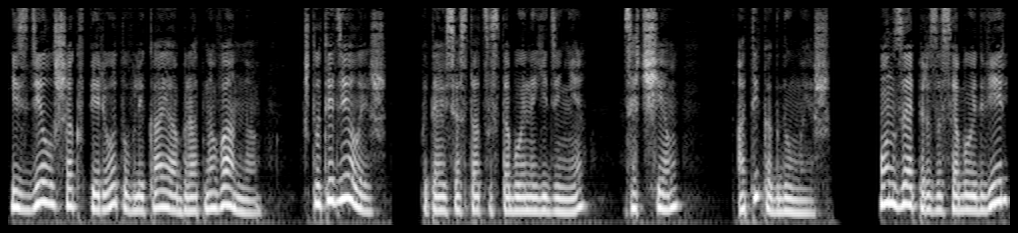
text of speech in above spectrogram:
и сделал шаг вперед, увлекая обратно в ванну. «Что ты делаешь?» «Пытаюсь остаться с тобой наедине». «Зачем?» «А ты как думаешь?» Он запер за собой дверь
